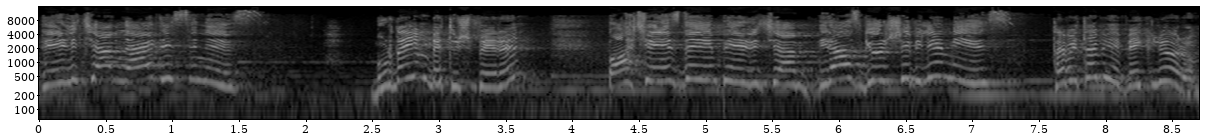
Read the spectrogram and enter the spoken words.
Periliçem neredesiniz? Buradayım Betüş Peri. Bahçenizdeyim Periliçem. Biraz görüşebilir miyiz? Tabii tabii bekliyorum.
